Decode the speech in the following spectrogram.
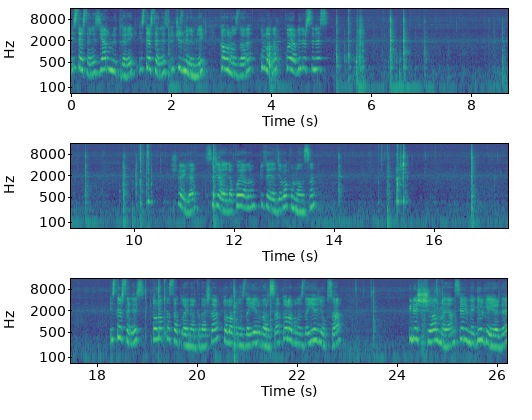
İsterseniz yarım litrelik, isterseniz 300 milimlik kavanozları kullanıp koyabilirsiniz. Şöyle sıcağıyla koyalım. Güzelce vakumlansın. İsterseniz dolapta saklayın arkadaşlar. Dolabınızda yer varsa, dolabınızda yer yoksa güneş ışığı almayan serin ve gölge yerde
